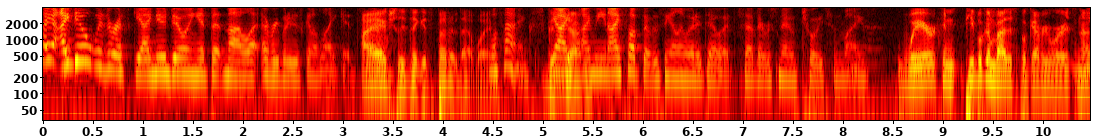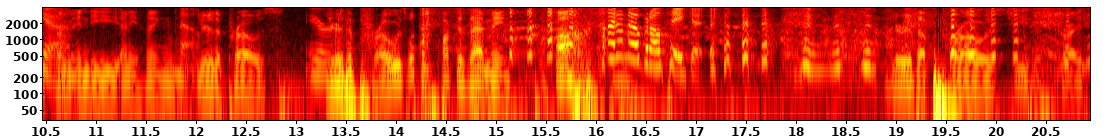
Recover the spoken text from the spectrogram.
I, I knew it was risky. I knew doing it that not everybody was going to like it. So. I actually think it's better that way. Well, thanks. Good yeah, job. I, I mean, I thought that was the only way to do it, so there was no choice in my. Where can people can buy this book everywhere? It's not Yeah. some indie anything. No. You're the pros. Ear. You're the pros. What the fuck does that mean? I don't know, but I'll take it. You're the pros. Jesus Christ.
